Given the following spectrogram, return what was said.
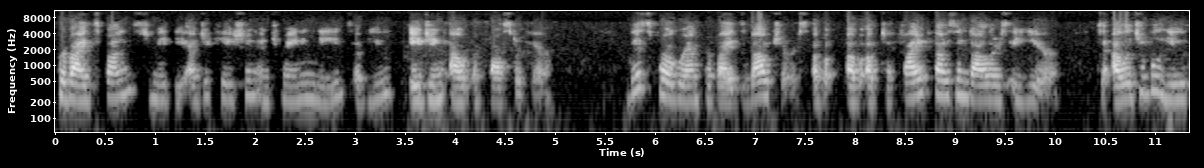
provides funds to meet the education and training needs of youth aging out of foster care. This program provides vouchers of, of up to $5,000 a year to eligible youth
